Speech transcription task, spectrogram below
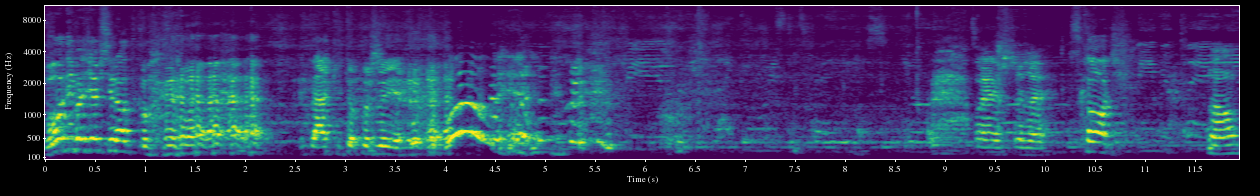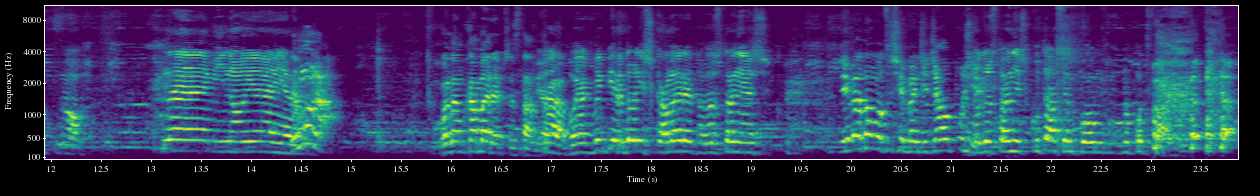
Młody będzie w środku. Taki to pożyje. Powiem szczerze. Schodź. No. No. Ne mi no jeja. Demula! Bo nam kamerę przestawia. Tak, bo jak wypierdolisz kamerę, to dostaniesz, Nie wiadomo co się będzie działo to później. dostaniesz kutasem po, no, po twarzy.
